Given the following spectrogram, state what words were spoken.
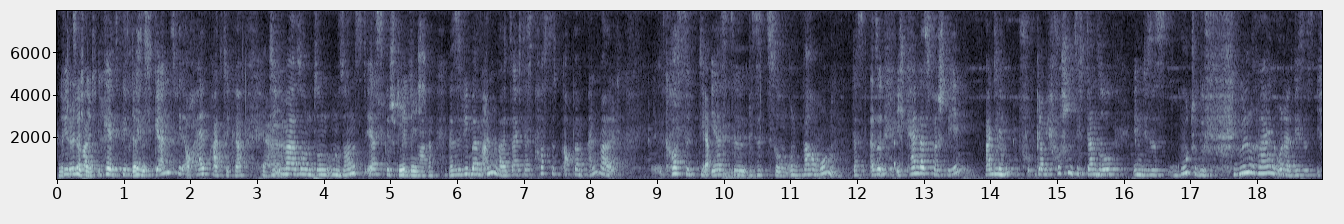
natürlich aber, nicht. Es gibt das ist ganz viele, auch Heilpraktiker, ja. die immer so, ein, so ein umsonst Erstgespräch machen. Das ist wie beim Anwalt, sage ich, das kostet auch beim Anwalt kostet die Ja. erste Sitzung und warum? Das, also ich kann das verstehen. Manche, Mhm. glaube ich, fuschen sich dann so in dieses gute Gefühl rein oder dieses, ich,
